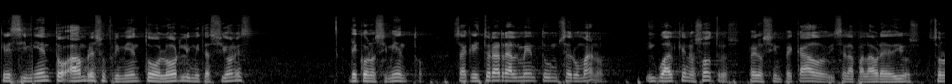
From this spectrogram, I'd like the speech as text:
crecimiento, hambre, sufrimiento, dolor, limitaciones de conocimiento. O sea, Cristo era realmente un ser humano, igual que nosotros, pero sin pecado, dice la palabra de Dios. Esto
